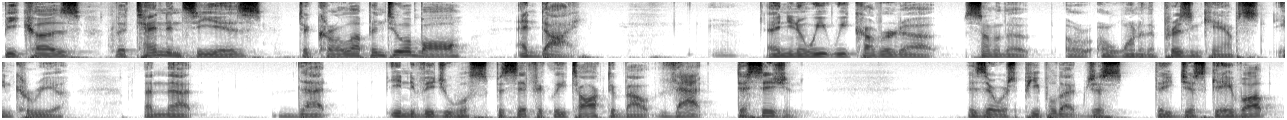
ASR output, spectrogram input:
Because the tendency is to curl up into a ball and die. And you know, we we covered uh, some of the or, or one of the prison camps in Korea, and that that individual specifically talked about that decision. Is there was people that just they just gave up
